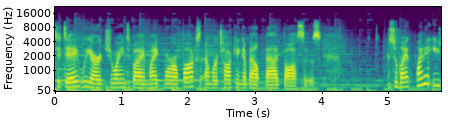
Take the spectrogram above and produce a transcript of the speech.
Today we are joined by Mike Morrow Fox and we're talking about bad bosses. So, Mike, why don't you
